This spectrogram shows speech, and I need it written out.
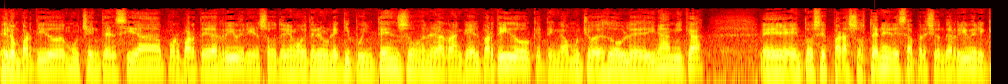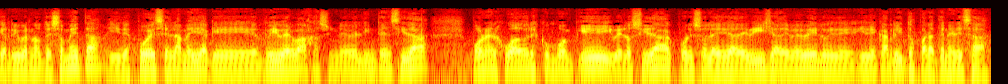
era un partido de mucha intensidad por parte de River y nosotros teníamos que tener un equipo intenso en el arranque del partido, que tenga mucho desdoble de dinámica. Eh, entonces, para sostener esa presión de River y que River no te someta, y después, en la medida que River baja su nivel de intensidad, poner jugadores con buen pie y velocidad. Por eso la idea de Villa, de Bebelo y de, y Carlitos para tener esa,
